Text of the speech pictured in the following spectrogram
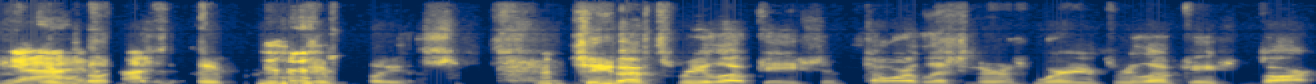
Yeah, it really, is. It, it, it really is. So you have three locations. Tell our listeners where your three locations are.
